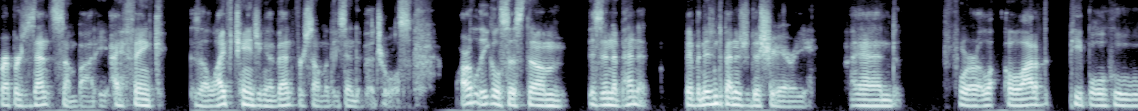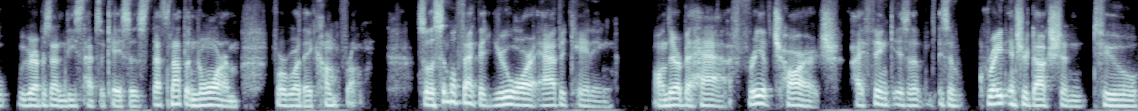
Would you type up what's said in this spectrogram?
represent somebody, I think, is a life changing event for some of these individuals. Our legal system is independent. We have an independent judiciary. And for a, lot of people who we represent in these types of cases, that's not the norm for where they come from. So the simple fact that you are advocating on their behalf, free of charge, I think is a is a great introduction to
